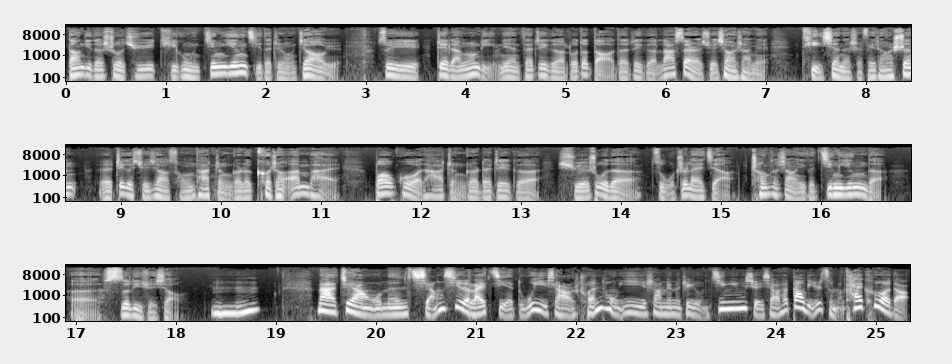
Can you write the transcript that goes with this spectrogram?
当地的社区提供精英级的这种教育，所以这两种理念在这个罗德岛的这个拉塞尔学校上面体现的是非常深。呃，这个学校从它整个的课程安排，包括它整个的这个学术的组织来讲，称得上一个精英的呃私立学校。嗯。那这样，我们详细的来解读一下传统意义上面的这种精英学校，它到底是怎么开课的？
